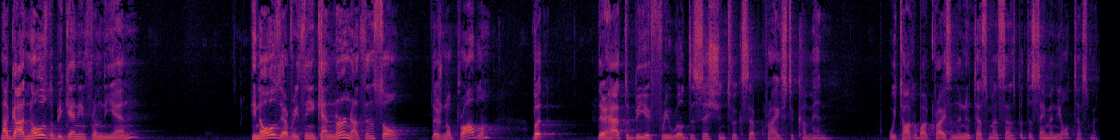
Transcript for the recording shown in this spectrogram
Now, God knows the beginning from the end. He knows everything. He can learn nothing, so there's no problem. But there had to be a free will decision to accept Christ to come in. We talk about Christ in the New Testament sense, but the same in the Old Testament.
